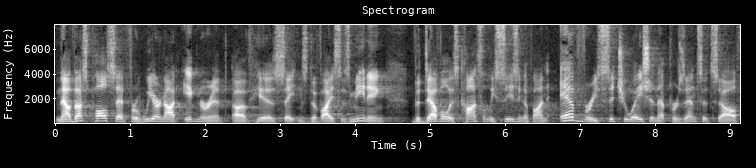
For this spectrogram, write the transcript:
Now, thus Paul said, For we are not ignorant of his, Satan's devices, meaning the devil is constantly seizing upon every situation that presents itself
